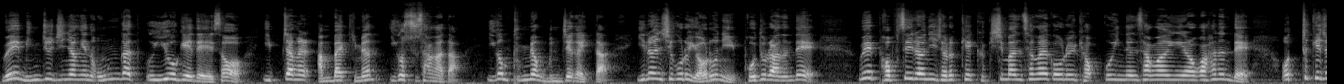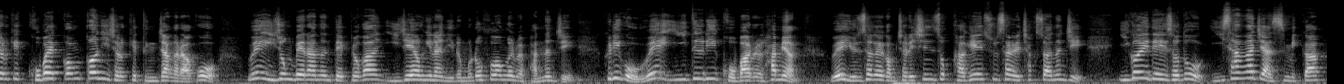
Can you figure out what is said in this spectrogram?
왜 민주진영에는 온갖 의혹에 대해서 입장을 안 밝히면 이거 수상하다. 이건 분명 문제가 있다. 이런 식으로 여론이 보도를 하는데 왜 법세련이 저렇게 극심한 생활고를 겪고 있는 상황이라고 하는데 어떻게 저렇게 고발 건건이 저렇게 등장을 하고 왜 이종배라는 대표가 이재영이라는 이름으로 후원금을 받는지 그리고 왜 이들이 고발을 하면 왜 윤석열 검찰이 신속하게 수사를 착수하는지 이거에 대해서도 이상하지 않습니까?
